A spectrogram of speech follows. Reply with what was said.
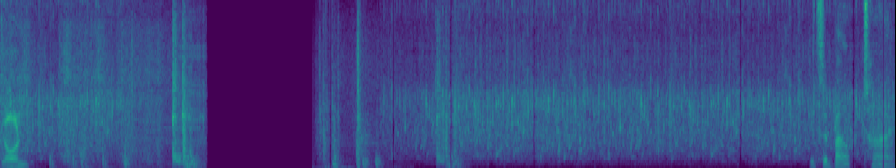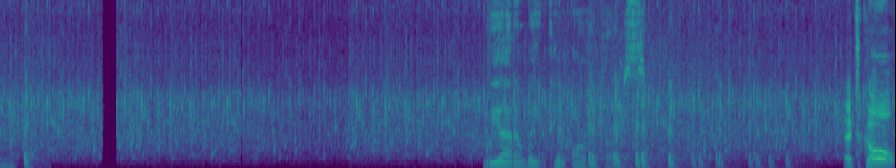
Done. It's about time. We are awaiting orders. Let's go.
